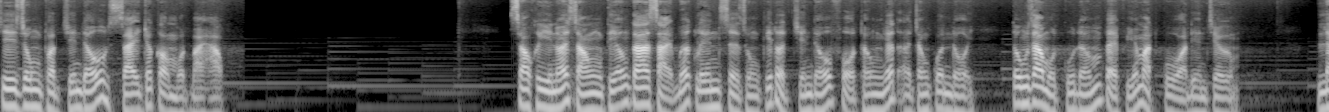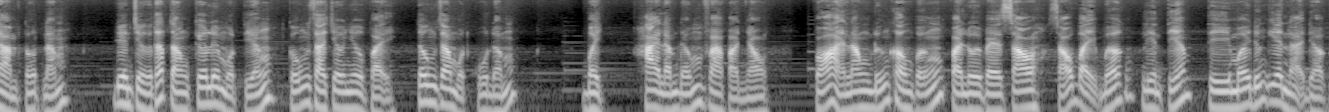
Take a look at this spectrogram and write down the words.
chỉ dùng thuật chiến đấu dạy cho cậu một bài học. Sau khi nói xong thì ông ta sải bước lên sử dụng kỹ thuật chiến đấu phổ thông nhất ở trong quân đội, tung ra một cú đấm về phía mặt của Điền Trừ. Làm tốt lắm. Điền Trừ thấp giọng kêu lên một tiếng, cũng ra chiêu như vậy, tung ra một cú đấm. Bịch, hai nắm đấm va vào nhau. Phó Hải Long đứng không vững, phải lùi về sau 6-7 bước liên tiếp thì mới đứng yên lại được.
